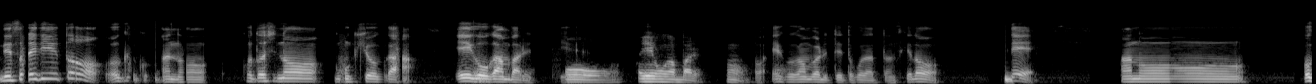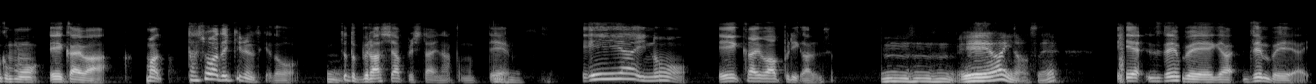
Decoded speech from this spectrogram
で、それで言うと、僕、あの、今年の目標が、英語を頑張るっていう。おー英語頑張る。うん。英語頑張るっていうところだったんですけど、で、あのー僕も英会話、まあ、多少はできるんですけど、うんちょっとブラッシュアップしたいなと思って、うん AI の英会話アプリがあるんですよ。うんうんうん。AI なんですね。AI 全部 AI、全部 AI。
